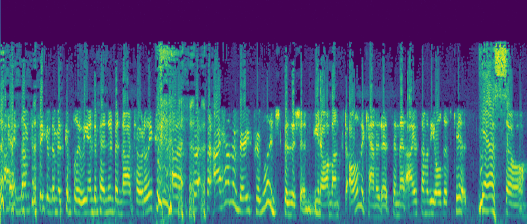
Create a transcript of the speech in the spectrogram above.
I'd love to think of them as completely independent, but not totally. Uh, but, but I have a very privileged position, you know, amongst all the candidates, in that I have some of the oldest kids. Yes. So,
